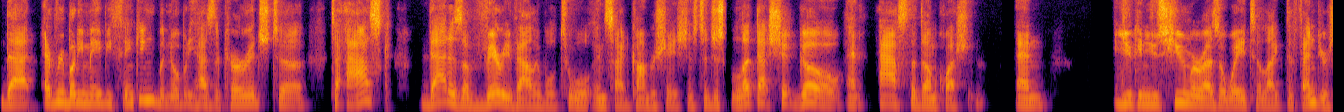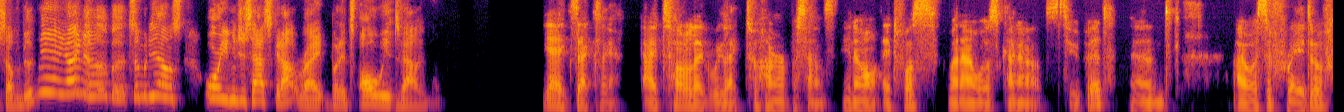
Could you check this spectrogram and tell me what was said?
that everybody may be thinking, but nobody has the courage to to ask that is a very valuable tool inside conversations to just let that shit go and ask the dumb question. And you can use humor as a way to like defend yourself and be like, yeah, I know, but somebody else. Or you can just ask it outright, but it's always valuable. Yeah, exactly. I totally agree, like 200%. You know, it was when I was kind of stupid and I was afraid of,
